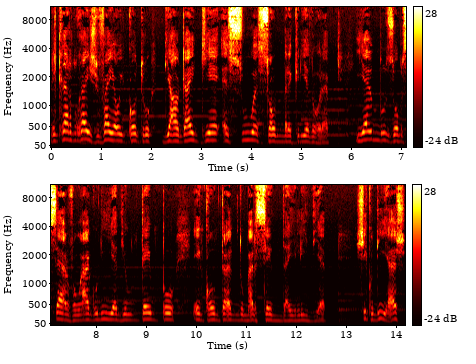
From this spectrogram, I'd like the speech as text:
Ricardo Reis veio ao encontro de alguém que é a sua sombra criadora e ambos observam a agonia de um tempo encontrando Marcenda e Lídia. Chico Dias,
